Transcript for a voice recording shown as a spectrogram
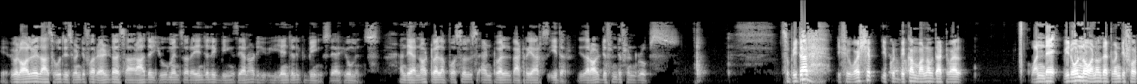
We will always ask who these 24 elders are. Are they humans or angelic beings? They are not angelic beings. They are humans. And they are not 12 apostles and 12 patriarchs either. These are all different, different groups. So Peter, if you worship, you could become one of that 12. One day, we don't know one of the 24.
